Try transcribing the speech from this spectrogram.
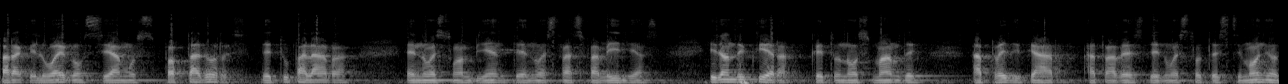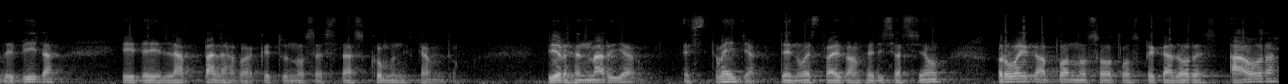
para que luego seamos portadores de tu palabra en nuestro ambiente, en nuestras familias y donde quiera que tú nos mande a predicar a través de nuestro testimonio de vida y de la palabra que tú nos estás comunicando. Virgen María, estrella de nuestra evangelización, ruega por nosotros pecadores ahora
